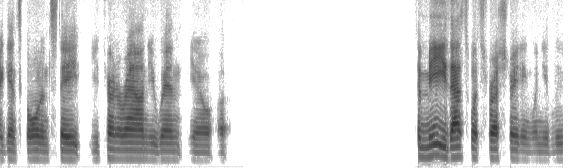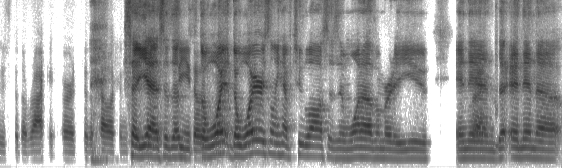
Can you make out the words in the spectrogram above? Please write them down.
against Golden State, you turn around, you win, you know, to me, that's what's frustrating when you lose to the Rocket or to the Pelicans. so yeah, so the the, War- the Warriors only have two losses, and one of them are to you, and then right. the and then the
